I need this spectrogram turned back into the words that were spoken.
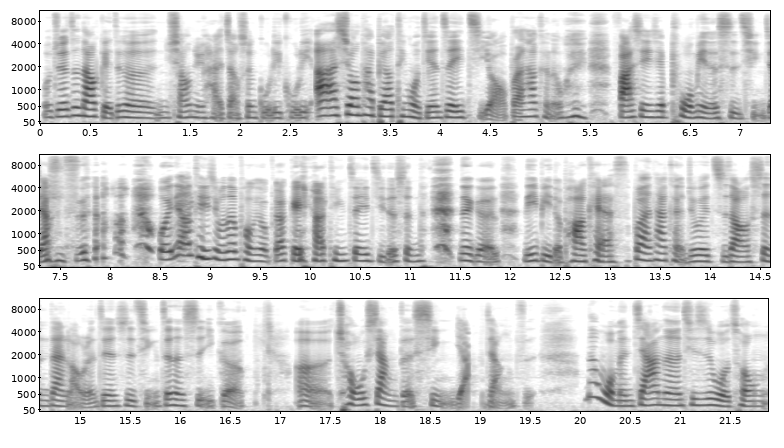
我觉得真的要给这个小女孩掌声鼓励鼓励啊！希望她不要要听我今天这一集哦，不然他可能会发现一些破灭的事情。这样子，我一定要提醒我的朋友不要给他听这一集的圣诞那个李比的 podcast，不然他可能就会知道圣诞老人这件事情真的是一个呃抽象的信仰这样子。那我们家呢？其实我从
